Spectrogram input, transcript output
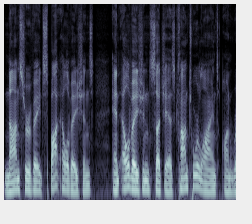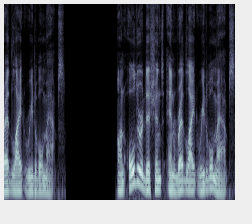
non surveyed spot elevations, and elevations such as contour lines on red light readable maps. On older editions and red light readable maps,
